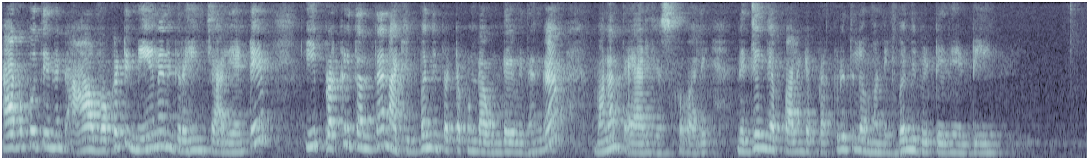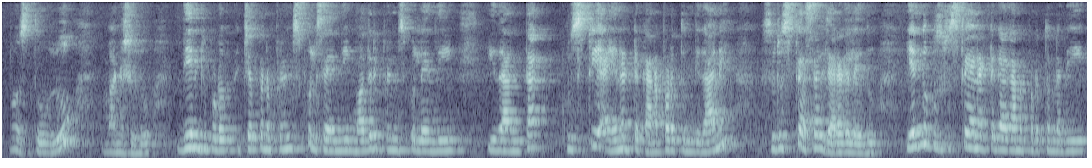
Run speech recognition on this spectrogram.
కాకపోతే ఏంటంటే ఆ ఒకటి నేనని గ్రహించాలి అంటే ఈ ప్రకృతి అంతా నాకు ఇబ్బంది పెట్టకుండా ఉండే విధంగా మనం తయారు చేసుకోవాలి. నిజం చెప్పాలంటే ప్రకృతిలో మన ఇబ్బంది పెట్టేది ఏంటి? వస్తువులు మనుషులు. దీనికి ఇప్పుడు చెప్పిన ప్రిన్సిపల్స్ ఏంది? మొదటి ప్రిన్సిపల్ ఏంది? ఇదంతా కృష్టి అయినట్టు కనపడుతుంది కానీ సృష్టి అసలు జరగలేదు. ఎందుకు సృష్టి అయినట్టుగా కనపడుతున్నది?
